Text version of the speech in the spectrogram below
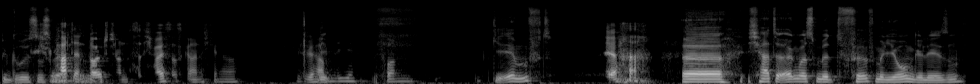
Wie begrüßenswert. viel hat denn Also, Deutschland? Ich weiß das gar nicht genau. Wie viel haben die von? Geimpft. Ja. Äh, ich hatte irgendwas mit 5 Millionen gelesen.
